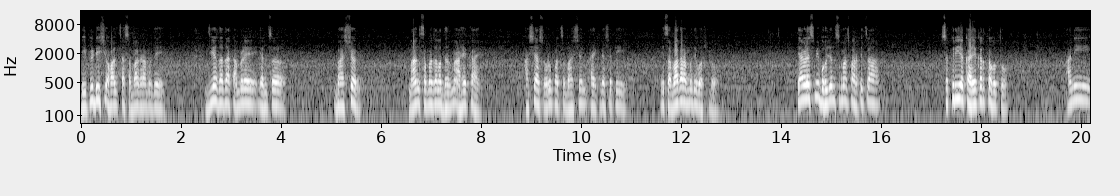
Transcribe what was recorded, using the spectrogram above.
डी पी डी सी हॉलच्या सभागृहामध्ये जी एस दादा कांबळे यांचं भाषण मांग समाजाला धर्म आहे काय अशा स्वरूपाचं भाषण ऐकण्यासाठी मी सभागृहामध्ये बसलो. त्यावेळेस मी बहुजन समाज पार्टीचा सक्रिय कार्यकर्ता होतो आणि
